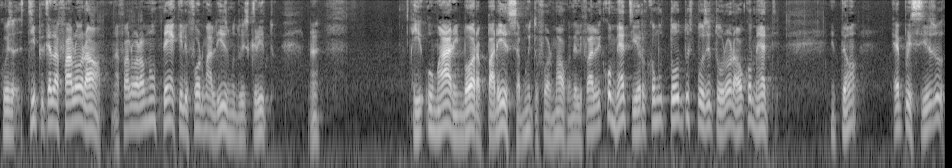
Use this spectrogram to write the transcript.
coisa típica da fala oral. Na fala oral não tem aquele formalismo do escrito. Né? E o Mar, embora pareça muito formal quando ele fala, ele comete erros como todo expositor oral comete. Então, é preciso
